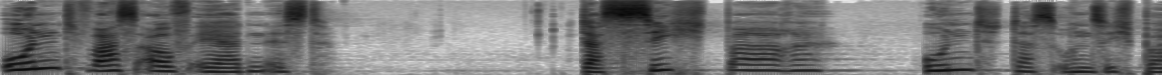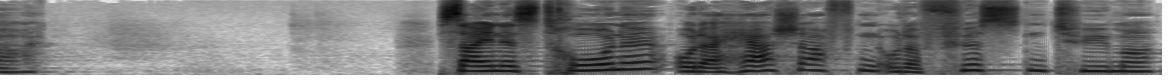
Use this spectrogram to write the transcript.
und was auf Erden ist. Das Sichtbare und das Unsichtbare. Seien es Throne oder Herrschaften oder Fürstentümer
